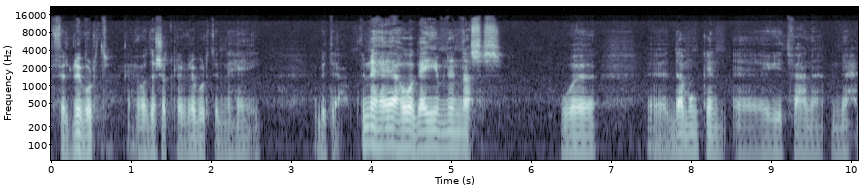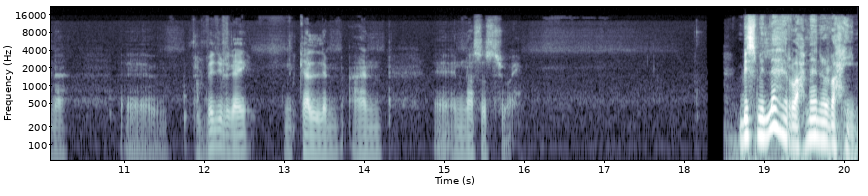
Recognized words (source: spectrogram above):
في ال report يعني هو ده شكل ال report النهائي بتاعه. في النهاية هو جاي من ال Nessus. وده ممكن آه، يدفعنا إن إحنا آه، في الفيديو اللي جاي نتكلم عن آه، ال Nessus شوية. بسم الله الرحمن الرحيم.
